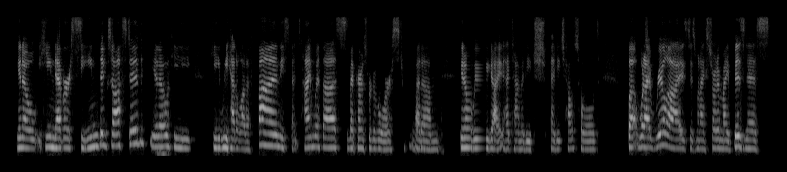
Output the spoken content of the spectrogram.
you know he never seemed exhausted you know he he we had a lot of fun he spent time with us. My parents were divorced mm-hmm. but um you know we got had time at each at each household. But what i realized is when i started my business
